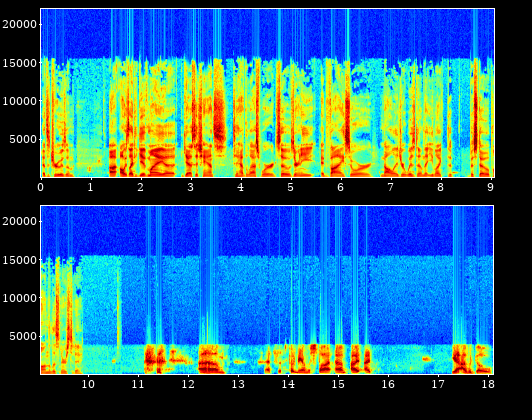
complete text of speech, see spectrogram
that's a truism. Uh, I always like to give my uh, guests a chance to have the last word. So, is there any advice or knowledge or wisdom that you'd like to bestow upon the listeners today? um, that's that's putting me on the spot. Um, I, I, yeah, I would go.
